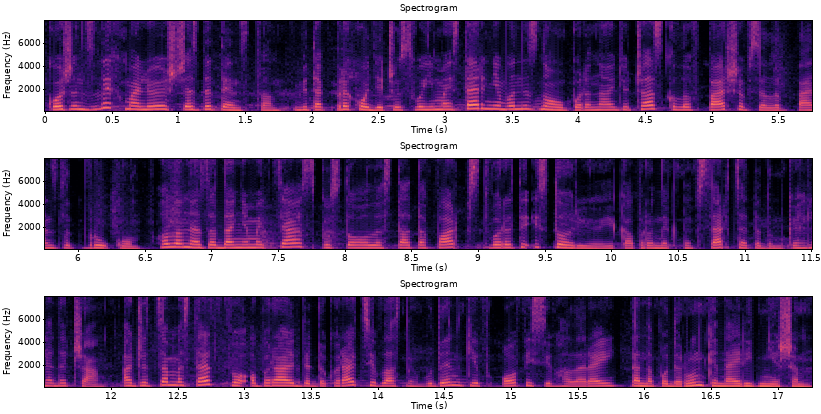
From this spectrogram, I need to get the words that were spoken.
Кожен з них малює ще з дитинства. Відтак, приходячи у свої майстерні, вони знову поринають у час, коли вперше взяли пензлик в руку. Головне завдання митця з пустого листа та фарб створити історію, яка проникне в серце та думки глядача. Адже це мистецтво обирають для декорації власних будинків, офісів, галерей та на подарунки найріднішим.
